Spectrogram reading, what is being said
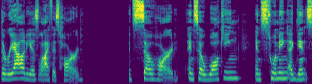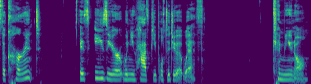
The reality is, life is hard. It's so hard. And so, walking and swimming against the current is easier when you have people to do it with. Communal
